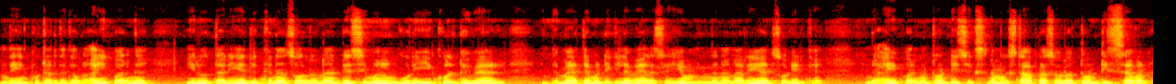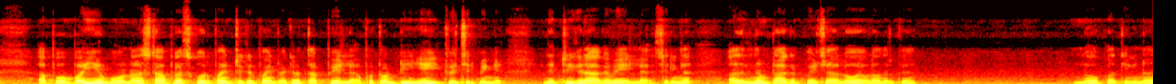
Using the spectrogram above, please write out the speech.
இந்த இன்புட் எடுத்ததுக்கப்புறம் ஹை பாருங்கள் இருபத்தாறு. எதுக்கு நான் சொல்கிறேன்னா டெசிமலும் கூட ஈக்குவல் டு வேல் இந்த மேத்தமெட்டிக்கில் வேலை செய்யும். இந்த நான் நிறையா சொல்லியிருக்கேன். இந்த ஹை பாருங்கள் டுவெண்ட்டி சிக்ஸ் நமக்கு ஸ்டாப் லாஸ் எவ்வளோ டுவெண்ட்டி செவன் அப்போது பைய போனால் ஸ்டாப் லாஸ்க்கு ஒரு பாயிண்ட் ட்ரிகர் பாயிண்ட் வைக்கிற தப்பே இல்லை. அப்போ டுவெண்ட்டி எயிட் வச்சுருப்பீங்க. இது ட்ரிகர் ஆகவே இல்லை. சரிங்களா? அதுலேருந்து நம்ம டார்கெட் போயிடுச்சா? லோ எவ்வளோ வந்திருக்கு? லோ பார்த்தீங்கன்னா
